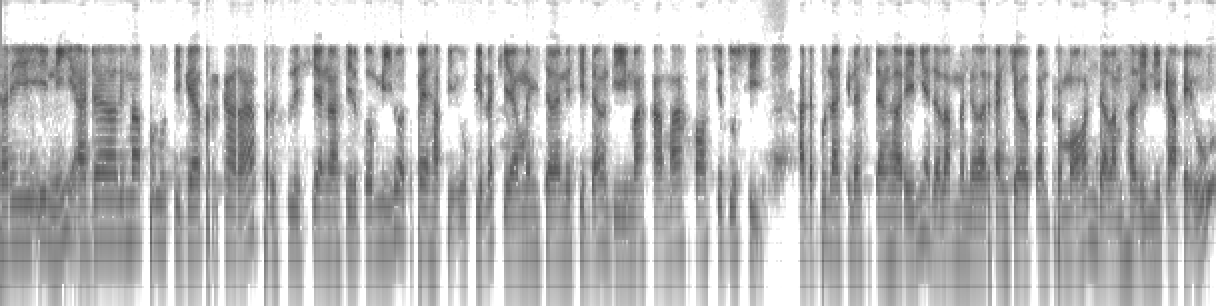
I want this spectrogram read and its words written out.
hari ini ada 53 perkara perselisihan hasil pemilu atau PHPU Pileg yang menjalani sidang di Mahkamah Konstitusi. Adapun agenda sidang hari ini adalah mendengarkan jawaban termohon dalam hal ini KPU,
